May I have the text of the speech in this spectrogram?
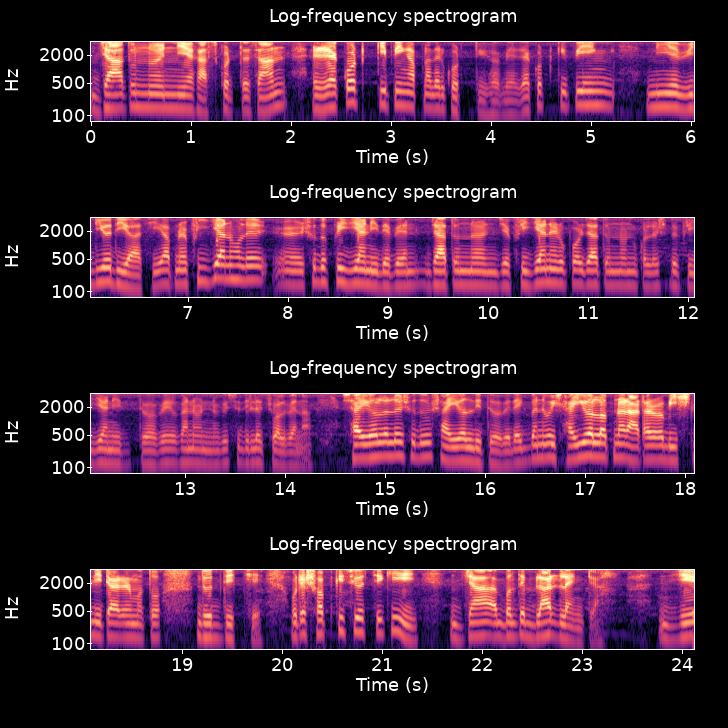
জাত উন্নয়ন নিয়ে কাজ করতে চান রেকর্ড কিপিং আপনাদের করতেই হবে। রেকর্ড কিপিং নিয়ে ভিডিও দিয়ে আছি। আপনার ফ্রিজিয়ান হলে শুধু ফ্রিজিয়ানই দেবেন। জাত উন্নয়ন, যে ফ্রিজিয়ানের উপর জাত উন্নয়ন করলে শুধু ফ্রিজিয়ানই দিতে হবে। ওখানে অন্য কিছু দিলে চলবে না। সাইহল হলে শুধু সাইহল দিতে হবে। দেখবেন ওই সাইহল আপনার আঠারো, বিশ লিটারের মতো দুধ দিচ্ছে। ওটা সব কিছু হচ্ছে কি? যা বলতে ব্লাড লাইনটা যে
